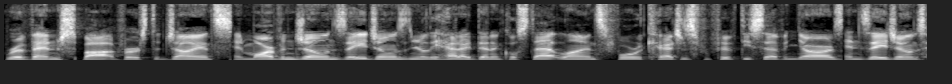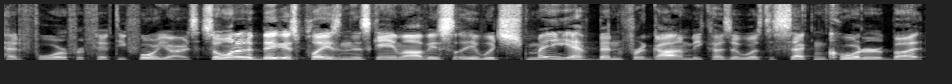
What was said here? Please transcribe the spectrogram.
revenge spot versus the Giants. And Marvin Jones, Zay Jones nearly had identical stat lines four catches for 57 yards, and Zay Jones had four for 54 yards. So one of the biggest plays in this game, obviously, which may have been forgotten because it was the second quarter, but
